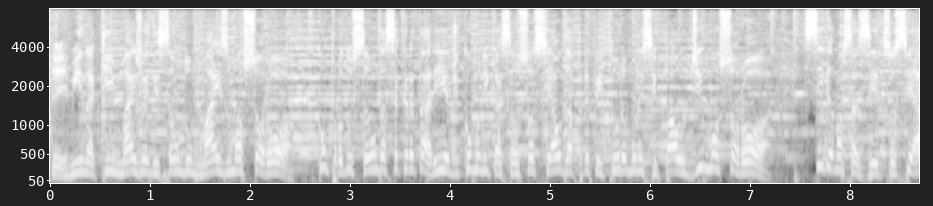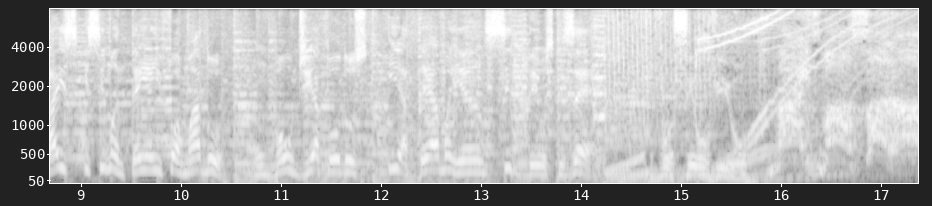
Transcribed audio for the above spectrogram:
Termina aqui mais uma edição do Mais Mossoró, com produção da Secretaria de Comunicação Social da Prefeitura Municipal de Mossoró. Siga nossas redes sociais e se mantenha informado. Um bom dia a todos e até amanhã, se Deus quiser. Você ouviu Mais Mossoró!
